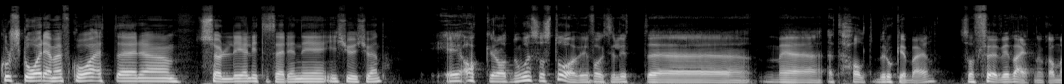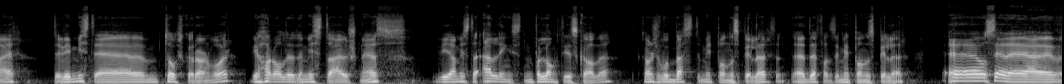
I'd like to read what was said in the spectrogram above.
Hvor står MFK etter sølv i Eliteserien i 2021? Akkurat nå så står vi faktisk litt eh, med et halvt brukket bein. Så før vi veit noe mer Vi mister eh, toppskåreren vår. Vi har allerede mista Aursnes. Vi har mista Ellingsen på langtidsskade. Kanskje vår beste midtbanespiller. Eh, defensiv midtbanespiller. Eh, og så er det eh,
